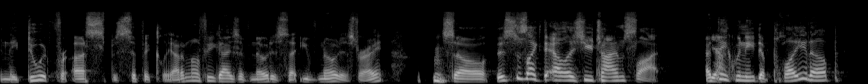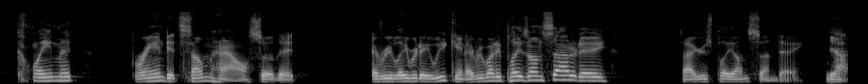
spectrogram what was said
And they do it for us specifically. I don't know if you guys have noticed that. You've noticed, right? Hmm. so this is like the LSU time slot. I Yeah. think we need to play it up, claim it, brand it somehow so that every Labor Day weekend, everybody plays on Saturday, Tigers play on Sunday, Yeah.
